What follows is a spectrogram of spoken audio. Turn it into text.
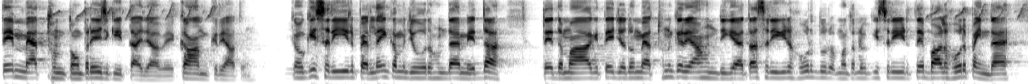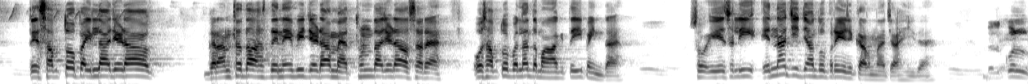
ਤੇ ਮੈਥੁਨ ਤੋਂ ਪਰਹੇਜ਼ ਕੀਤਾ ਜਾਵੇ, ਕਾਮ ਕਿਰਿਆ ਤੋਂ। ਕਿਉਂਕਿ ਸਰੀਰ ਪਹਿਲਾਂ ਹੀ ਕਮਜ਼ੋਰ ਹੁੰਦਾ ਹੈ ਮਿਹਦਾ ਤੇ ਦਿਮਾਗ ਤੇ ਜਦੋਂ ਮੈਥੁਨ ਕਿਰਿਆ ਹੁੰਦੀ ਹੈ ਤਾਂ ਸਰੀਰ ਹੋਰ ਮਤਲਬ ਕਿ ਸਰੀਰ ਤੇ ਬਲ ਹੋਰ ਪੈਂਦਾ ਹੈ। ਤੇ ਸਭ ਤੋਂ ਪਹਿਲਾਂ ਜਿਹੜਾ ਗ੍ਰੰਥ ਦੱਸਦੇ ਨੇ ਵੀ ਜਿਹੜਾ ਮੈਥੁਨ ਦਾ ਜਿਹੜਾ ਅਸਰ ਹੈ ਉਹ ਸਭ ਤੋਂ ਪਹਿਲਾਂ ਦਿਮਾਗ ਤੇ ਹੀ ਪੈਂਦਾ ਹੈ। ਸੋ ਇਸ ਲਈ ਇਹਨਾਂ ਚੀਜ਼ਾਂ ਤੋਂ ਪਰਹੇਜ਼ ਕਰਨਾ ਚਾਹੀਦਾ ਹੈ। ਬਿਲਕੁਲ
